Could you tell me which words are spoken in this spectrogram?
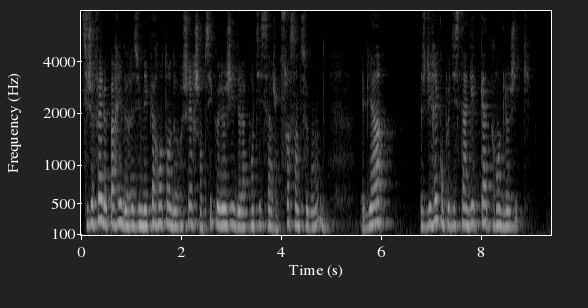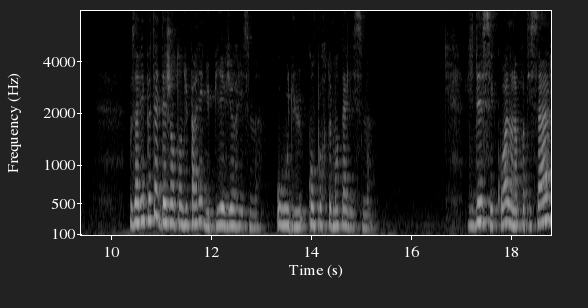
Si je fais le pari de résumer 40 ans de recherche en psychologie de l'apprentissage en 60 secondes, eh bien, je dirais qu'on peut distinguer quatre grandes logiques. Vous avez peut-être déjà entendu parler du behaviorisme ou du comportementalisme. L'idée, c'est quoi dans l'apprentissage?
